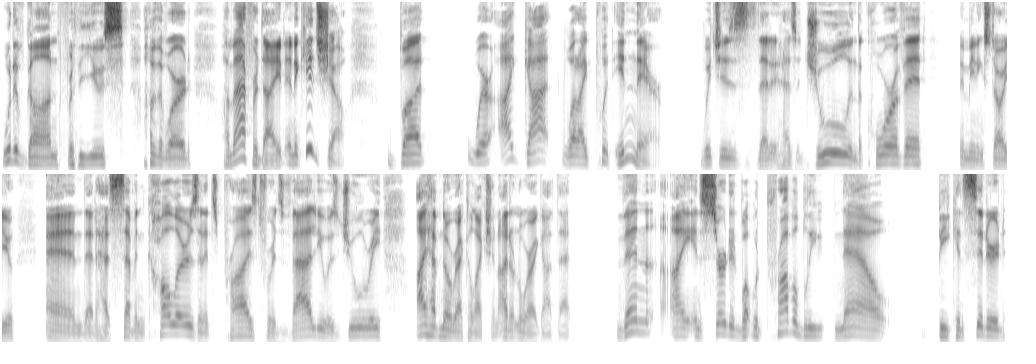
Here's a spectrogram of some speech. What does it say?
would have gone for the use of the word hermaphrodite in a kids' show. But where I got what I put in there, which is that it has a jewel in the core of it, meaning Staryu, and that it has seven colors and it's prized for its value as jewelry. I have no recollection. I don't know where I got that. Then I inserted what would probably now be considered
